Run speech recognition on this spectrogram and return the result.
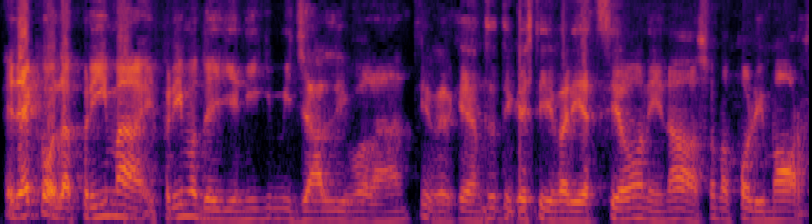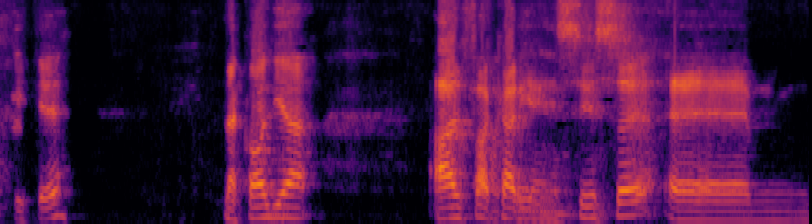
Ed ecco la prima, il primo degli enigmi gialli volanti, perché hanno tutte queste variazioni, no? sono polimorfiche. La coglia Alpha cariensis, ehm,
